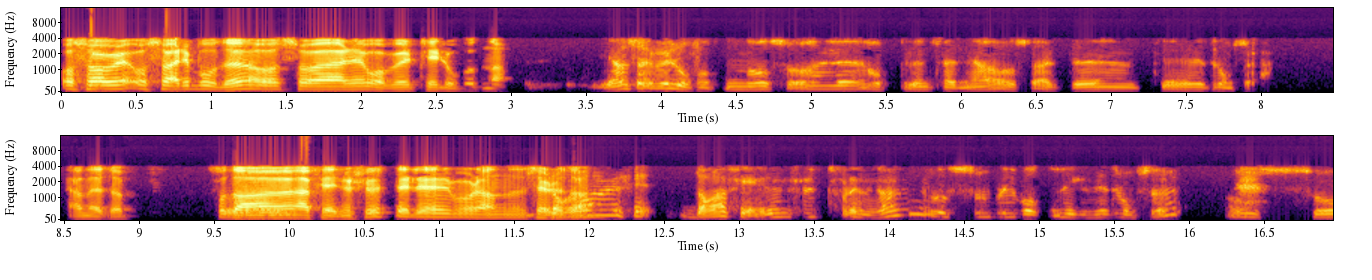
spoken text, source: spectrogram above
Og så, og så er det Bodø, og så er det over til Lofoten, da. Ja, så er vi Lofoten, og så er opp rundt Senja, og så er det til Tromsø. Ja, nettopp. Så da er ferien slutt, eller hvordan ser det ut da? er da er ferien slutt for denne gang, og så blir båten liggende i Tromsø. Og så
